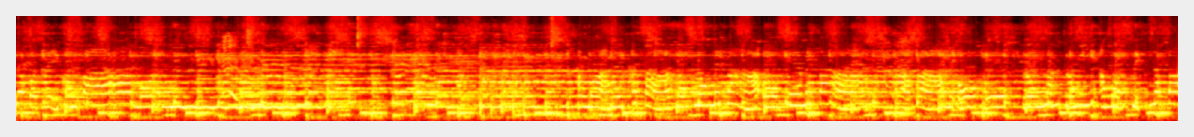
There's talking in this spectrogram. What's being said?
แล้วก็ใช่ของฟ้าหมดเอาว่าไงคะป๋าตกลงไม่ป๋าโอเคไม่ป๋าถ้าป๋าไม่โอเค ตรงนั้นตรงนี้เอาหมดสิทธิ์นะป๋า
